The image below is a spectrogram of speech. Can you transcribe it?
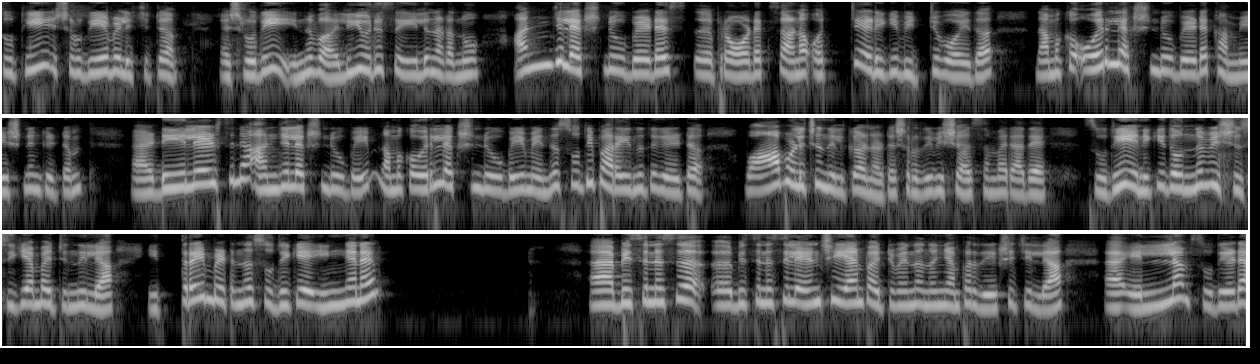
സുധി ശ്രുതിയെ വിളിച്ചിട്ട് ശ്രുതി ഇന്ന് വലിയൊരു സെയിൽ നടന്നു. അഞ്ച് ലക്ഷം രൂപയുടെ പ്രോഡക്റ്റ്സ് ആണ് ഒറ്റയടിക്ക് വിറ്റുപോയത്. നമുക്ക് ഒരു ലക്ഷം രൂപയുടെ കമ്മീഷനും കിട്ടും. ഡീലേഴ്സിന് അഞ്ച് ലക്ഷം രൂപയും നമുക്ക് ഒരു ലക്ഷം രൂപയും എന്ന് സുധി പറയുന്നത് കേട്ട് വാ പൊളിച്ച് നിൽക്കുകയാണ് കേട്ടോ ശ്രുതി വിശ്വാസം വരാതെ. സുധി എനിക്കിതൊന്നും വിശ്വസിക്കാൻ പറ്റുന്നില്ല. ഇത്രയും പെട്ടെന്ന് സുധിക്ക് ഇങ്ങനെ ബിസിനസ് ബിസിനസ്സിൽ ഏൺ ചെയ്യാൻ പറ്റുമെന്നൊന്നും ഞാൻ പ്രതീക്ഷിച്ചില്ല. എല്ലാം സുധിയുടെ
